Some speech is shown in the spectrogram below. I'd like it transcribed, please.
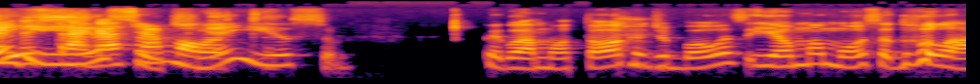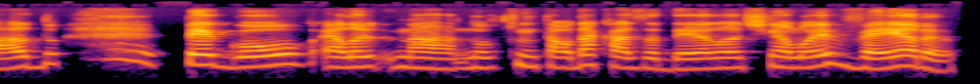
ainda estragasse isso, a moto. tinha isso. Pegou a motoca de boas e uma moça do lado pegou ela na, no quintal da casa dela, tinha aloe vera.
